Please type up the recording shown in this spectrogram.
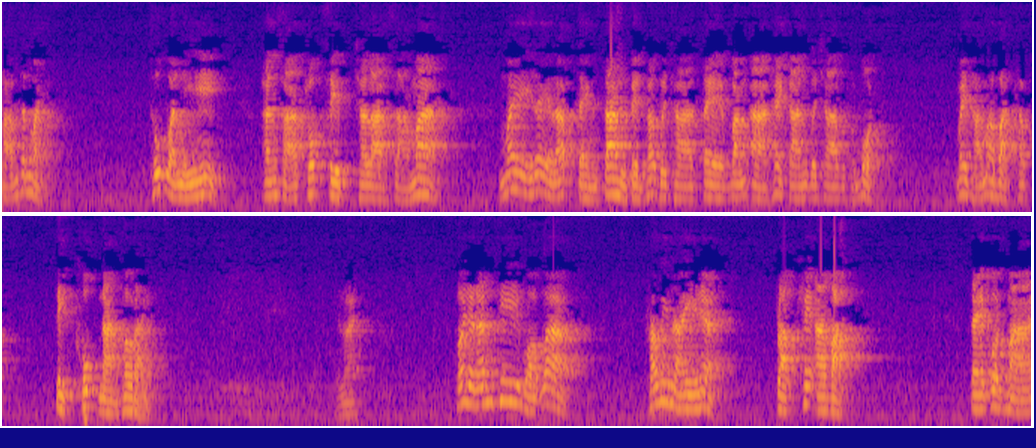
ถามท่านใหม่ ทุกวันนี้พรรษาครบสิบฉลาดสามารถ ไม่ได้รับแต่งตั้งเป็นพระอุปชาแต่บังอาจให้การอุปชาย์อุสมบท ไม่ถามอาบัติครับ ติดคุกนานเท่าไหร่ เห็นไหมเพราะฉะนั้นที่บอกว่าพระวินัยเนี่ย ปรับแค่อาบัติแต่กฎหมาย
